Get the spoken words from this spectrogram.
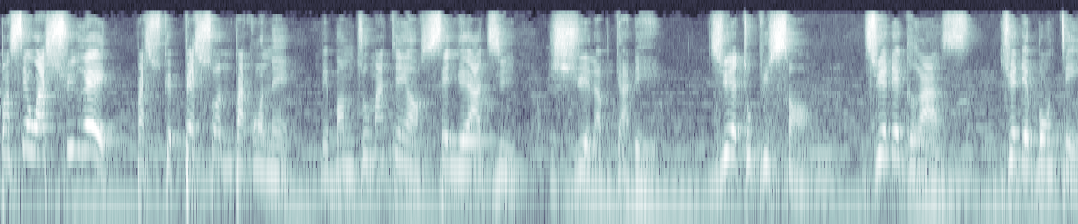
penser ou assurer parce que personne ne connaît. Mais bon Seigneur a dit, Dieu l'a gardé. Dieu est tout puissant. Dieu de grâce. Dieu de bonté.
